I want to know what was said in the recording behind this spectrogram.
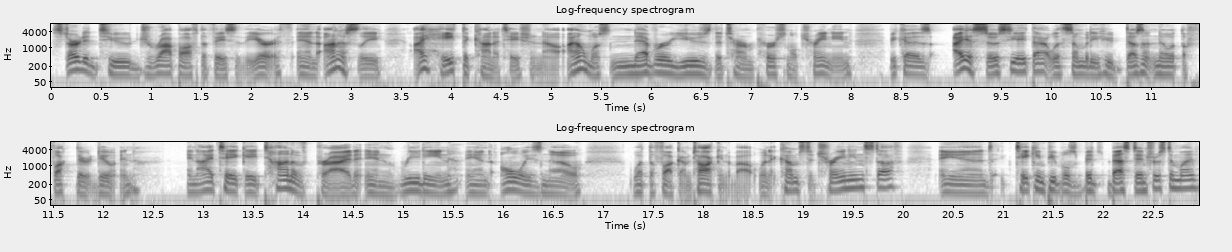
started to drop off the face of the earth. And honestly, I hate the connotation now. I almost never use the term personal training because I associate that with somebody who doesn't know what the fuck they're doing. And I take a ton of pride in reading and always know what the fuck I'm talking about. When it comes to training stuff, and taking people's best interest in mind,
